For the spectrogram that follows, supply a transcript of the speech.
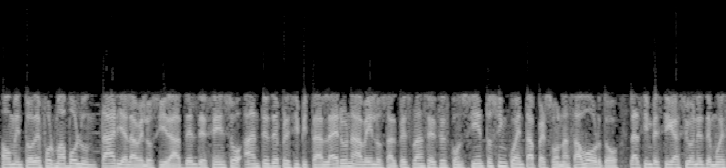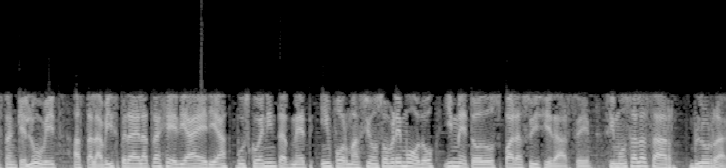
aumentó de forma voluntaria la velocidad del descenso antes de precipitar la aeronave en los Alpes franceses con 150 personas a bordo. Las investigaciones demuestran que Lubitz, hasta la víspera de la tragedia aérea, buscó en Internet información sobre modo y métodos para suicidarse. Simón Salazar, Blue Radio.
